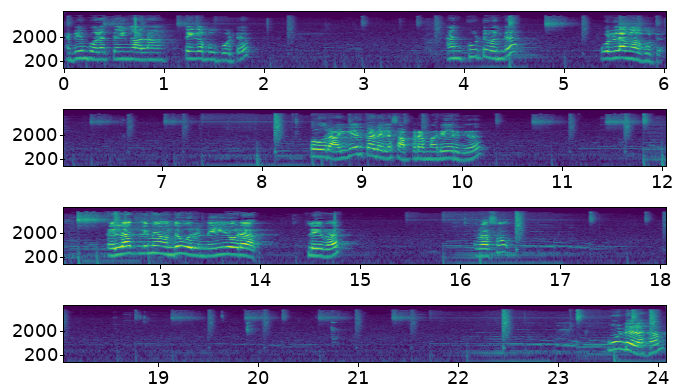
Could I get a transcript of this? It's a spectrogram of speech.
எப்பயும் போல தேங்காய்லாம் தேங்காய் பூ போட்டு. அண்ட் கூட்டு வந்து உருளங்காய் கூட்டு. இப்போ ஒரு ஐயர் கடையில் சாப்பிட்ற மாதிரியே இருக்கு. எல்லாத்துலேயுமே வந்து ஒரு நெய்யோட ஃப்ளேவர் ரசம். பூண்டு ரசம்.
